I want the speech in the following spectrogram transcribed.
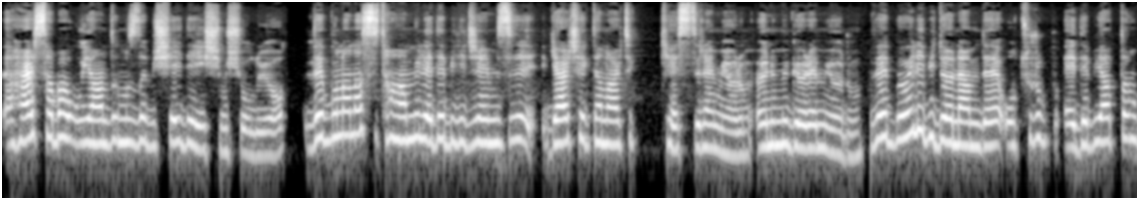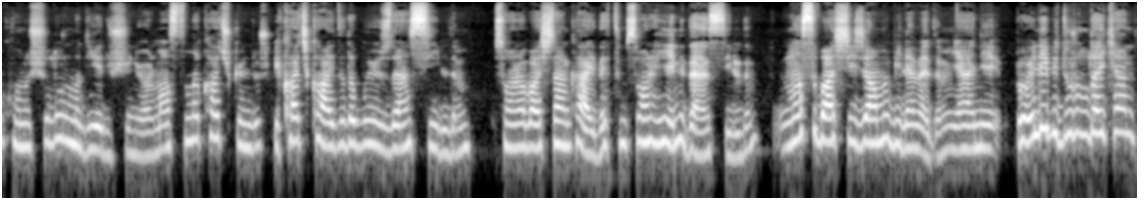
her sabah uyandığımızda bir şey değişmiş oluyor ve buna nasıl tahammül edebileceğimizi gerçekten artık kestiremiyorum, önümü göremiyorum ve böyle bir dönemde oturup edebiyattan konuşulur mu diye düşünüyorum. Aslında kaç gündür birkaç kaydı da bu yüzden sildim. Sonra baştan kaydettim, sonra yeniden sildim. Nasıl başlayacağımı bilemedim. Yani böyle bir durumdayken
